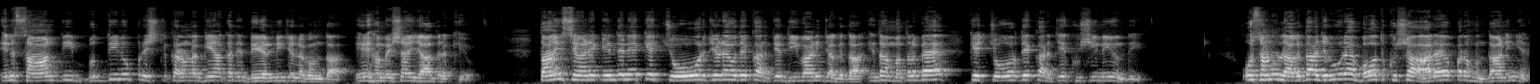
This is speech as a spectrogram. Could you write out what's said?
ਇਨਸਾਨ ਦੀ ਬੁੱਧੀ ਨੂੰ ਭ੍ਰਿਸ਼ਟ ਕਰਨ ਲੱਗਿਆਂ ਕਦੇ ਦੇਰ ਨਹੀਂ ਜੇ ਲਗਾਉਂਦਾ, ਇਹ ਹਮੇਸ਼ਾ ਯਾਦ ਰੱਖਿਓ। ਤਾਂ ਹੀ ਸਿਆਣੇ ਕਹਿੰਦੇ ਨੇ ਕਿ ਚੋਰ ਜਿਹੜਾ ਉਹਦੇ ਘਰ 'ਚ ਦੀਵਾ ਨਹੀਂ ਜਗਦਾ, ਇਹਦਾ ਮਤਲਬ ਹੈ ਕਿ ਚੋਰ ਦੇ ਘਰ 'ਚ ਖੁਸ਼ੀ ਨਹੀਂ ਹੁੰਦੀ। ਉਹ ਸਾਨੂੰ ਲੱਗਦਾ ਜ਼ਰੂਰ ਹੈ, ਬਹੁਤ ਖੁਸ਼ਹਾਲ ਹੈ, ਪਰ ਹੁੰਦਾ ਨਹੀਂ ਹੈ।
